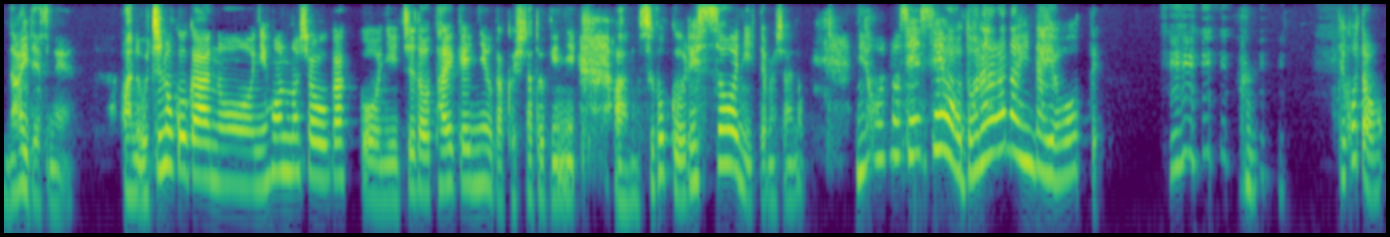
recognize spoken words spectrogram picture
ないですね。あの、うちの子が、あの、日本の小学校に一度体験入学した時に、あの、すごく嬉しそうに言ってました。あの、日本の先生は踊らないんだよって。ってことは、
